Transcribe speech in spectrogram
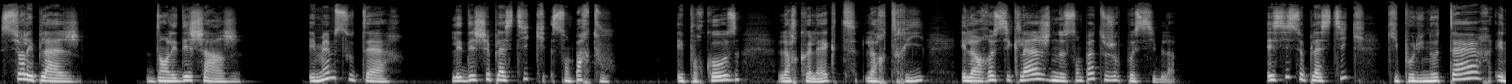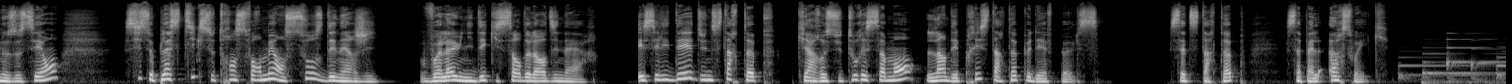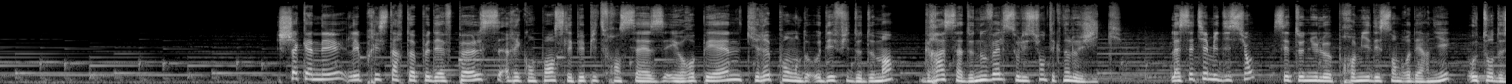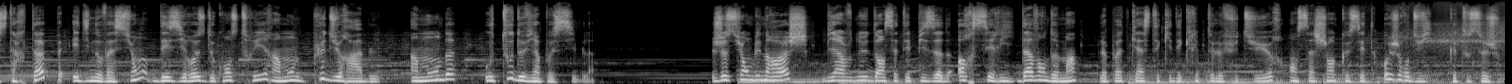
Sur les plages, dans les décharges et même sous terre, les déchets plastiques sont partout. Et pour cause, leur collecte, leur tri et leur recyclage ne sont pas toujours possibles. Et si ce plastique, qui pollue nos terres et nos océans, si ce plastique se transformait en source d'énergie Voilà une idée qui sort de l'ordinaire. Et c'est l'idée d'une start-up qui a reçu tout récemment l'un des prix Startup EDF Pulse. Cette start-up s'appelle Earthwake. Chaque année, les prix Startup EDF Pulse récompensent les pépites françaises et européennes qui répondent aux défis de demain grâce à de nouvelles solutions technologiques. La septième édition s'est tenue le 1er décembre dernier autour de start-up et d'innovations désireuses de construire un monde plus durable, un monde où tout devient possible. Je suis Omblin Roche, bienvenue dans cet épisode hors série d'Avant-demain, le podcast qui décrypte le futur en sachant que c'est aujourd'hui que tout se joue.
